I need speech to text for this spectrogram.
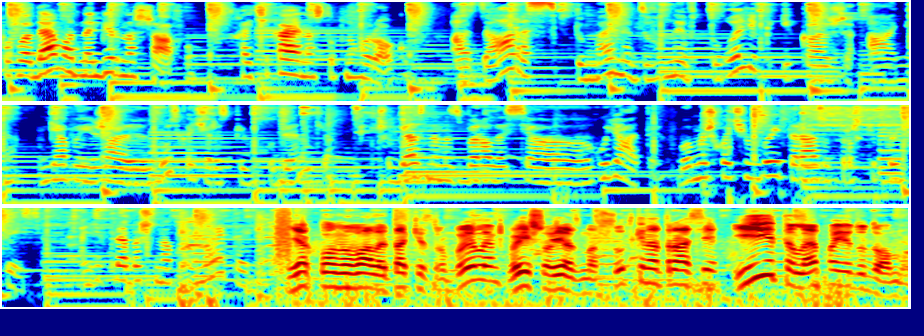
покладемо набір на шафу. Хай чекає наступного року. А зараз до мене дзвонив Толік і каже: Аня, я виїжджаю з Луцька через півгодинки, щоб я з ними збиралася гуляти, бо ми ж хочемо вийти разом трошки пройтися. А їх треба ж накормити. Як планували, так і зробили. Вийшов я з маршрутки на трасі і телепаю додому.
